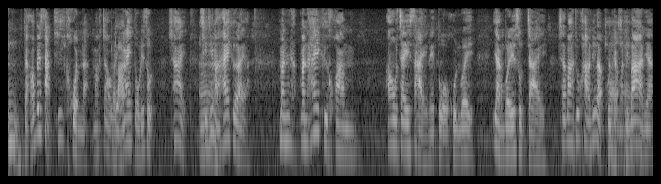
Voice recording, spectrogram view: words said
อืมแต่เขาเป็นสัตว์ที่คนอะมักจะเอาไว้รักใกล้ตัวที่สุด ใช่อ่าสิ่งที่หมาให้คืออะไรอะมันมันให้คือความ เอาใจใส่ในตัวคุณเว้ยอย่างบริสุทธิ์ใจใช่ป่ะทุกครั้งที่แบบคุณกลับมาที่บ้านเนี่ย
